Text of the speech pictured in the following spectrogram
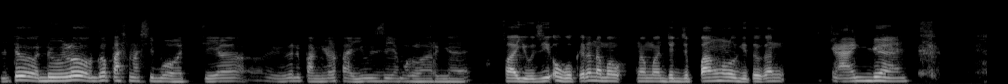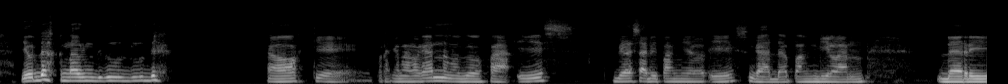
Itu dulu gue pas masih bocil, gue dipanggil Fayuzi sama keluarga. Fayuzi. Oh, gue kira nama nama Je- Jepang lo gitu kan. Kagak. Ya udah kenalin dulu dulu deh. Oke, perkenalkan nama gue Faiz. Biasa dipanggil Is, nggak ada panggilan dari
